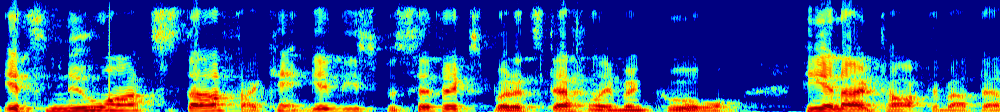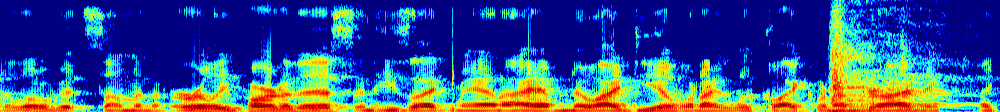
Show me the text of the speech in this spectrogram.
it's nuanced stuff. I can't give you specifics, but it's definitely been cool he and I talked about that a little bit some in the early part of this, and he's like, "Man, I have no idea what I look like when I'm driving." like,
